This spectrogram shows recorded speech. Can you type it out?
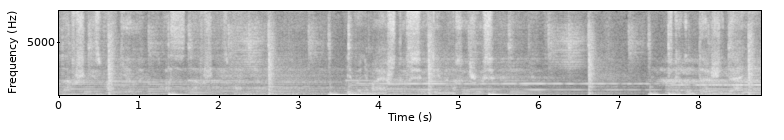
восставший из могилы, восставший из могилы. И понимая, что все время нахожусь в каком-то ожидании,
